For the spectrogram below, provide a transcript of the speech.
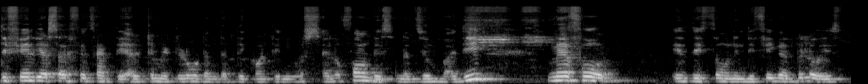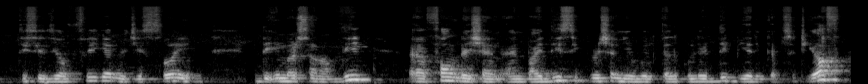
the failure surface at the ultimate load under the continuous shallow foundation assumed by the Meyerhof is the shown in the figure below. Is This is your figure which is showing the immersion of the uh, foundation and by this equation you will calculate the bearing capacity of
